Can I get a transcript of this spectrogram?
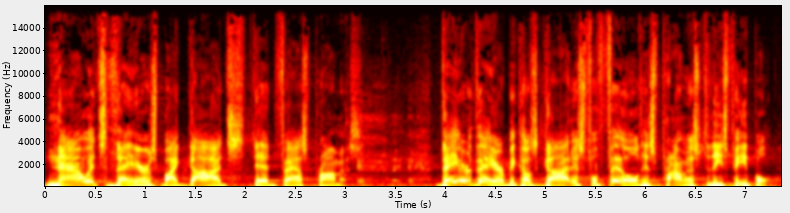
Now it's theirs by God's steadfast promise. They are there because God has fulfilled his promise to these people.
